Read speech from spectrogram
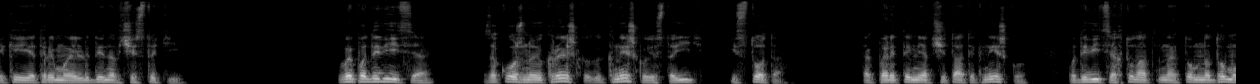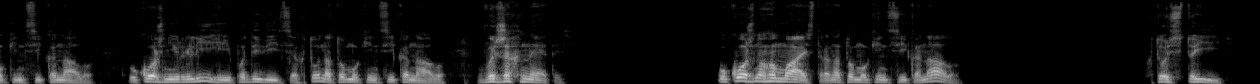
який отримує людина в чистоті. Ви подивіться, за кожною книжкою стоїть істота. Так перед тим, як читати книжку, подивіться, хто на, на, тому, на тому кінці каналу. У кожній релігії подивіться, хто на тому кінці каналу. Ви жахнетесь. У кожного майстра на тому кінці каналу хтось стоїть.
